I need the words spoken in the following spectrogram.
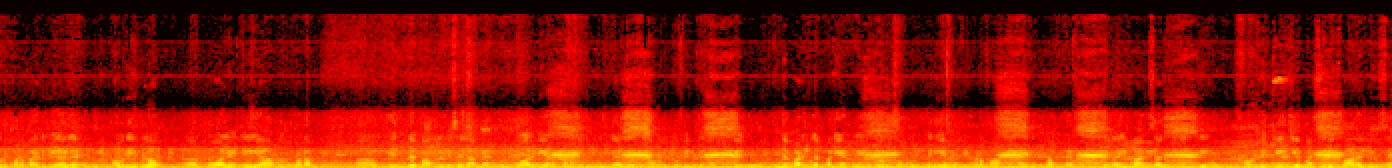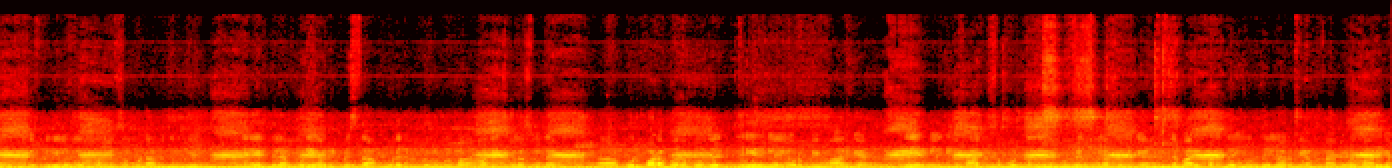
ஒரு படமாக எடுக்கிறாரு. அவர் இவ்வளோ குவாலிட்டியாக ஒரு படம். எந்த காம்ப்ரமைஸ் இல்லாமல் ஒரு குவாலிட்டியான படம் பண்ணியிருக்காரு அவருக்கும் என்னோட நன்றிகள். இந்த படத்தில் பணியாற்ற எல்லோருக்கும் ஒரு பெரிய வெற்றி படமாக அப்படின்னு நான் எதிர்பார்க்குறேன். முக்கியமாக இமான் சாருக்கு நன்றி. அவருடைய பிஜிஎம்மும் சரி பாடல்களும் சரி மிகப்பெரிய லெவலில் ஒரு படத்துக்கு சப்போர்ட் அமைஞ்சிருக்கு. இந்த நேரத்தில் ஒரே ஒரு ரிக்வெஸ்ட் தான் ஊடக நண்பர்கள் மூலமாக ஆடியன்ஸ்க்கெல்லாம் சொல்கிறேன் ஒரு படம் வரும்போது திரையரங்களை எல்லோரும் போய் பாருங்க. திரையர்களை நீங்கள் பார்த்து சப்போர்ட் பண்ணி உங்கள் ஃப்ரெண்ட்ஸ்க்கெல்லாம் சொல்லுங்கள் இந்த மாதிரி படத்தை யூத் எல்லாருமே அவங்க ஃபேமிலியோட பாருங்க.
